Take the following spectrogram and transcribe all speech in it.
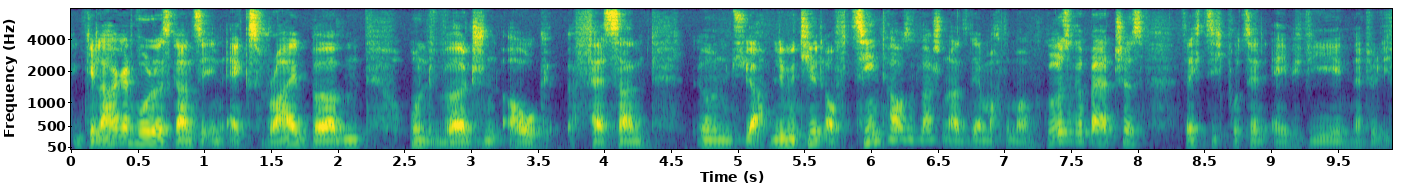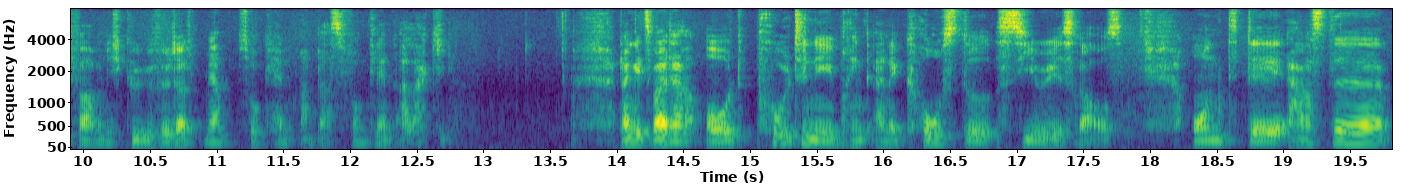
Gelagert wurde das Ganze in Ex-Rye Bourbon und Virgin Oak Fässern und ja, limitiert auf 10.000 Flaschen. Also der macht immer größere Batches, 60% ABV, natürlich Farbe nicht kühl gefiltert. Ja, so kennt man das von Glen Allachie. Dann geht es weiter. Old Pulteney bringt eine Coastal Series raus. Und der erste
